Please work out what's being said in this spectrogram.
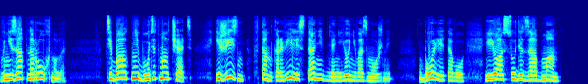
внезапно рухнуло. Тибалт не будет молчать и жизнь в Танкарвилле станет для нее невозможной. Более того, ее осудят за обман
